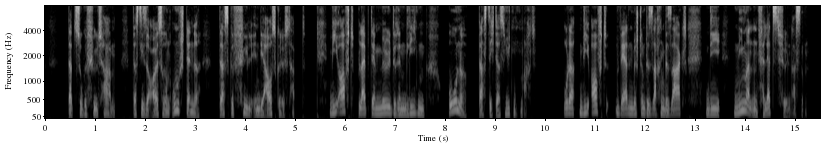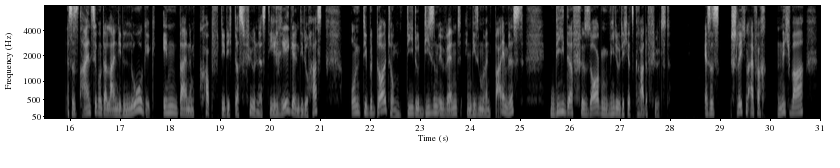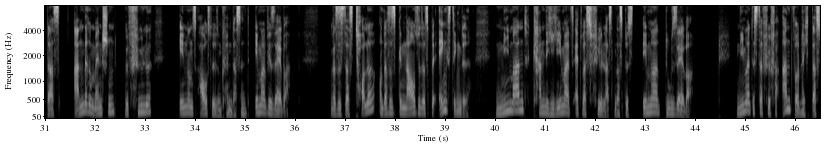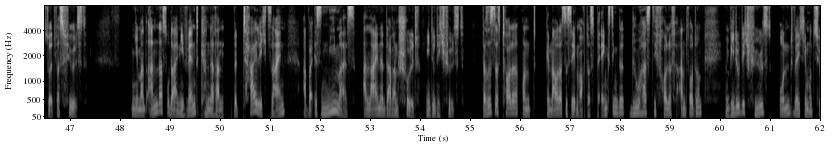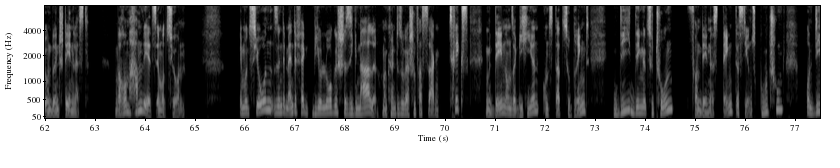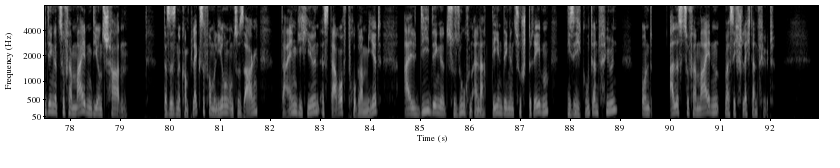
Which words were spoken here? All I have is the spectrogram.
dazu gefühlt haben, dass diese äußeren Umstände das Gefühl in dir ausgelöst hat. Wie oft bleibt der Müll drin liegen, ohne dass dich das wütend macht? Oder wie oft werden bestimmte Sachen gesagt, die niemanden verletzt fühlen lassen? Es ist einzig und allein die Logik in deinem Kopf, die dich das fühlen lässt, die Regeln, die du hast und die Bedeutung, die du diesem Event in diesem Moment beimisst, die dafür sorgen, wie du dich jetzt gerade fühlst. Es ist schlicht und einfach nicht wahr, dass andere Menschen Gefühle in uns auslösen können. Das sind immer wir selber. Das ist das Tolle und das ist genauso das Beängstigende. Niemand kann dich jemals etwas fühlen lassen. Das bist immer du selber. Niemand ist dafür verantwortlich, dass du etwas fühlst. Jemand anders oder ein Event kann daran beteiligt sein, aber ist niemals alleine daran schuld, wie du dich fühlst. Das ist das Tolle und genau das ist eben auch das Beängstigende. Du hast die volle Verantwortung, wie du dich fühlst und welche Emotionen du entstehen lässt. Warum haben wir jetzt Emotionen? Emotionen sind im Endeffekt biologische Signale, man könnte sogar schon fast sagen Tricks, mit denen unser Gehirn uns dazu bringt, die Dinge zu tun, von denen es denkt, dass die uns gut tun, und die Dinge zu vermeiden, die uns schaden. Das ist eine komplexe Formulierung, um zu sagen, dein Gehirn ist darauf programmiert, all die Dinge zu suchen, all nach den Dingen zu streben, die sich gut anfühlen und alles zu vermeiden, was sich schlecht anfühlt.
